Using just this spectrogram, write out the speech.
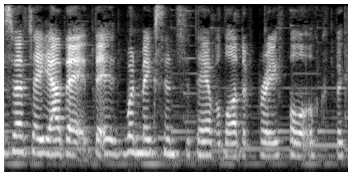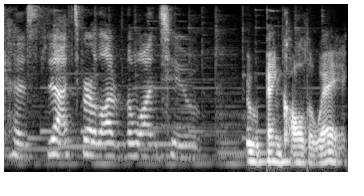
So I'd say, yeah, they, they it would make sense that they have a lot of Grey Folk because that's where a lot of the ones who Who've been called away.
